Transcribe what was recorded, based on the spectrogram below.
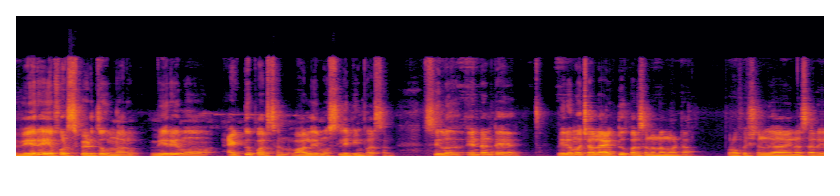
వేరే ఎఫర్ట్స్ పెడుతూ ఉన్నారు. మీరేమో యాక్టివ్ పర్సన్ వాళ్ళేమో స్లీపింగ్ పర్సన్ సిలో ఏంటంటే మీరేమో చాలా యాక్టివ్ పర్సన్ అన్నమాట. ప్రొఫెషనల్గా అయినా సరే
